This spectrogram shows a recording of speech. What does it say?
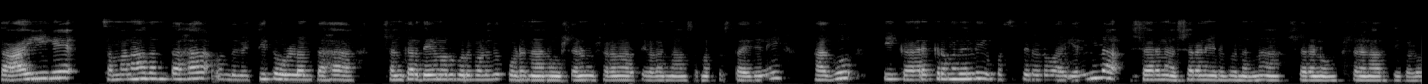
ತಾಯಿಗೆ ಸಮನಾದಂತಹ ಒಂದು ವ್ಯಕ್ತಿತ್ವ ಉಳ್ಳಂತಹ ಶಂಕರ ದೇವನೂರು ಗುರುಗಳಿಗೂ ಕೂಡ ನಾನು ಶರಣು ಶರಣಾರ್ಥಿಗಳನ್ನ ಸಮರ್ಪಿಸ್ತಾ ಇದ್ದೀನಿ. ಹಾಗೂ ಈ ಕಾರ್ಯಕ್ರಮದಲ್ಲಿ ಉಪಸ್ಥಿತರಿರುವ ಎಲ್ಲ ಶರಣ ಶರಣರಿಗೂ ನನ್ನ ಶರಣು ಶರಣಾರ್ಥಿಗಳು.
